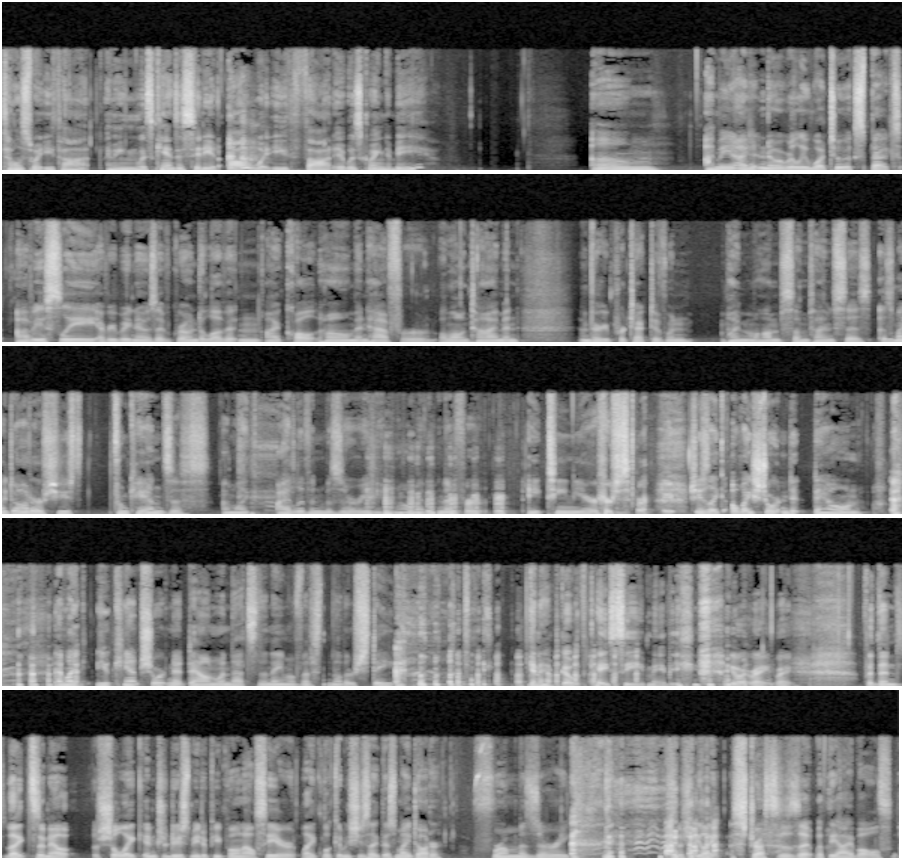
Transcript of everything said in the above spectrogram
tell us what you thought. I mean, was Kansas City at all what you thought it was going to be? Um, I mean, I didn't know really what to expect. Obviously, everybody knows I've grown to love it, and I call it home and have for a long time. And I'm very protective when my mom sometimes says, "As my daughter, she's from Kansas." I'm like, "I live in Missouri, mom. I've been there for 18 years." Right. She's like, "Oh, I shortened it down." I'm like, "You can't shorten it down when that's the name of another state." Going to have to go with KC maybe. You're right, right, right. But then, like, so now she'll like introduce me to people, and I'll see her like look at me. She's like, "This is my daughter from Missouri." so she like stresses it with the eyeballs.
